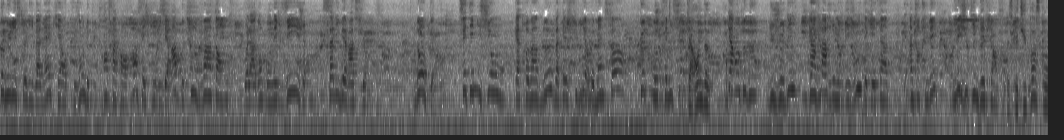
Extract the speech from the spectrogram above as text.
communiste libanais qui est en prison depuis 35 ans en France et qui est libérable depuis 20 ans. Voilà, donc on exige sa libération. Donc, cette émission 82 va-t-elle subir le même sort que notre émission 42. 42 du jeudi 15 mars 2018 et qui est un- intitulée Légitime défiance. Est-ce que tu penses qu'on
